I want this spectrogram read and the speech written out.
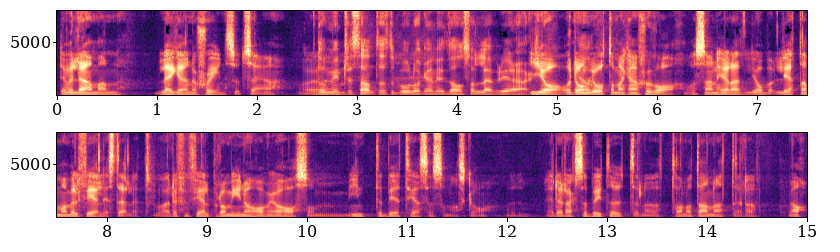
det är väl där man lägger energin så att säga. De Eh, intressantaste bolagen är de som levererar. Ja, och de Ja. låter man kanske vara. Och sen hela jobb, letar man väl fel istället. Vad är det för fel på de innehav jag har som inte beter sig som man ska? Är det dags att byta ut eller ta något annat? Eller, ja.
